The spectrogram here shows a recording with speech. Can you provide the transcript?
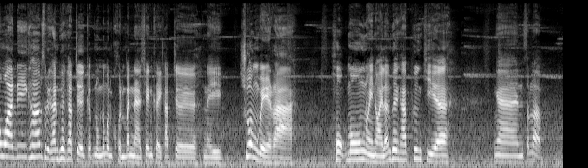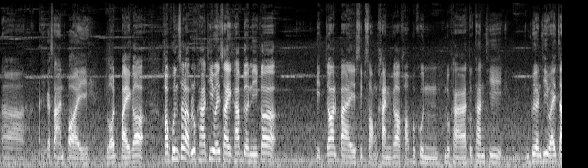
สวัสดีครับสวัสดีครับเพื่อนครับเจอกับหนุ่มน้ำมนต์คนบรรณาเช่นเคยครับ เจอในช่วงเวลา6โมงหน่อยๆแล้วเพื่อนครับเพิ่งเคลียร์งานสำหรับเอกสารปล่อยรถไปก็ขอบคุณสำหรับลูกค้าที่ไว้ใจครับ เดือนนี้ก็ปิดยอดไป 12 คัน ก็ขอบพระคุณลูกค้าทุกท่านที่เพื่อนๆที่ไว้ใจ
